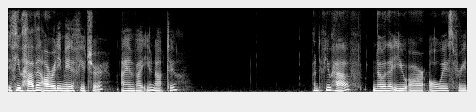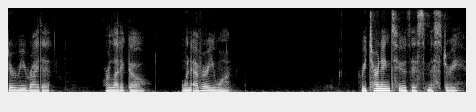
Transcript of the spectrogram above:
If you haven't already made a future, I invite you not to. And if you have, know that you are always free to rewrite it or let it go whenever you want returning to this mystery.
